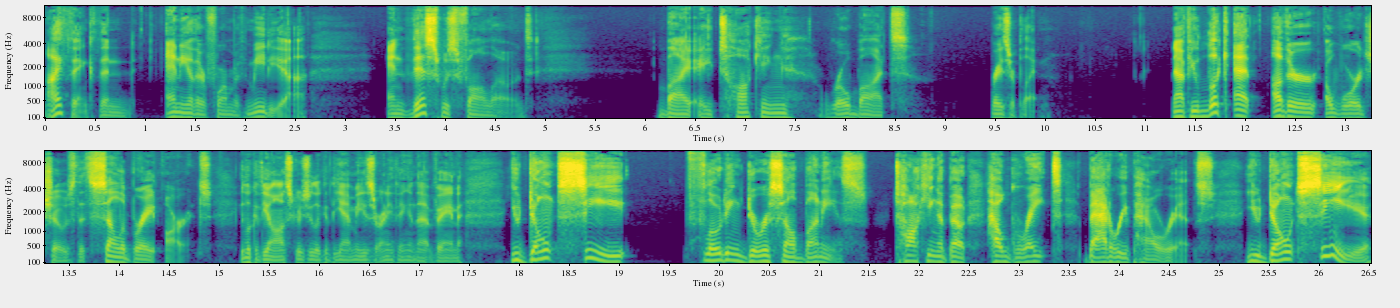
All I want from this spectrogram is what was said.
I think, than any other form of media. And this was followed by a talking robot razor blade. Now, if you look at other award shows that celebrate art, you look at the Oscars, you look at the Emmys, or anything in that vein, you don't see floating Duracell bunnies talking about how great battery power is. You don't see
